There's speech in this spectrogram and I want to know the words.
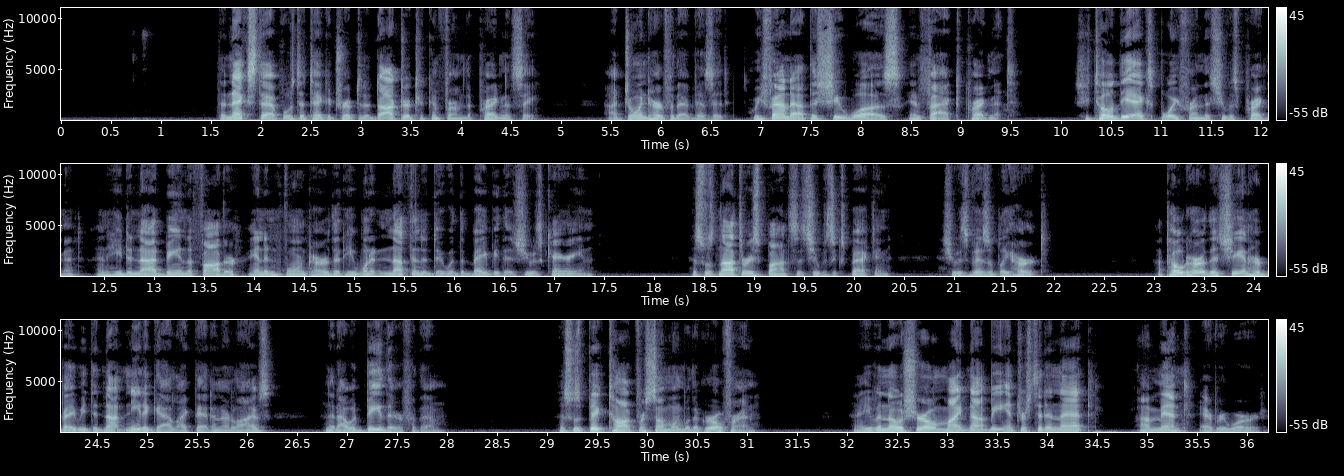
The next step was to take a trip to the doctor to confirm the pregnancy. I joined her for that visit. We found out that she was, in fact, pregnant. She told the ex boyfriend that she was pregnant, and he denied being the father and informed her that he wanted nothing to do with the baby that she was carrying. This was not the response that she was expecting. She was visibly hurt. I told her that she and her baby did not need a guy like that in their lives, and that I would be there for them. This was big talk for someone with a girlfriend. And even though Cheryl might not be interested in that, I meant every word.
